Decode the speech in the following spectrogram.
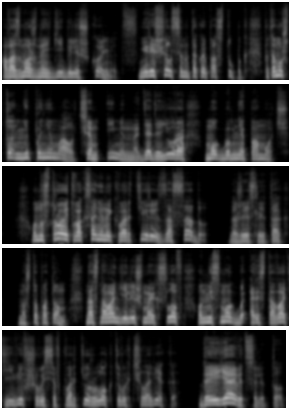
о возможной гибели школьниц, не решился на такой поступок, потому что не понимал, чем именно дядя Юра мог бы мне помочь. Он устроит в Оксаниной квартире засаду, даже если и так. Но что потом? На основании лишь моих слов он не смог бы арестовать явившегося в квартиру Локтевых человека. Да и явится ли тот?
